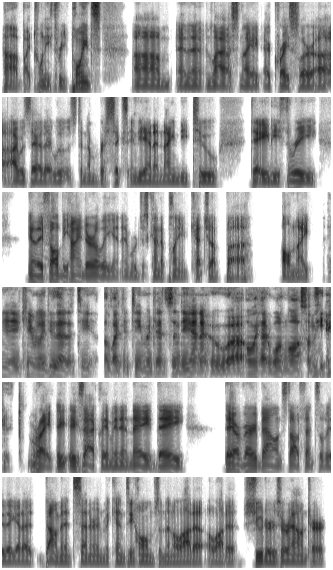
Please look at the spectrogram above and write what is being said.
uh, by 23 points. Um, and then last night at Chrysler, uh, I was there. They lose to number six Indiana, 92 to 83. You know, they fell behind early and, and we're just kind of playing catch up uh, all night. Yeah, you can't really do that a team like a team against Indiana who uh, only had one loss on the year. Right, exactly. I mean, and they they they are very balanced offensively. They got a dominant center in Mackenzie Holmes, and then a lot of a lot of shooters around her.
